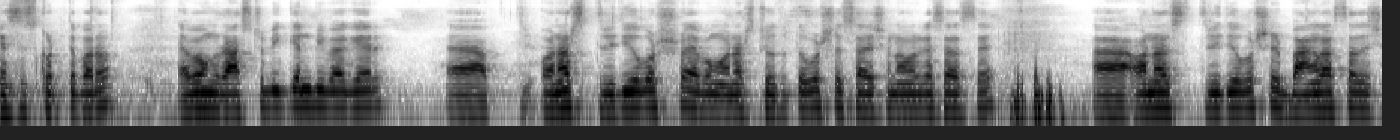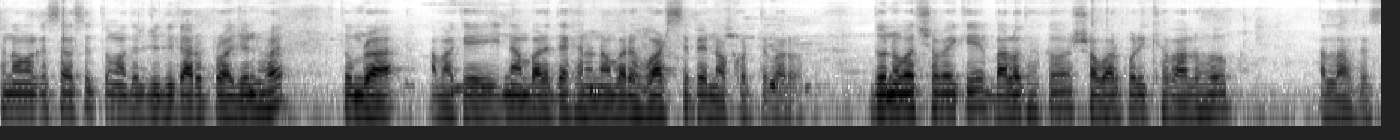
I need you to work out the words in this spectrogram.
মেসেজ করতে পারো। এবং রাষ্ট্রবিজ্ঞান বিভাগের অনার্স তৃতীয় বর্ষ এবং অনার্স চতুর্থ বর্ষের সাজেশন আমার কাছে আছে। অনার্স তৃতীয় বর্ষের বাংলার সাজেশন আমার কাছে আছে। তোমাদের যদি কারও প্রয়োজন হয়, তোমরা আমাকে এই নাম্বারে দেখানো নাম্বারে হোয়াটসঅ্যাপে নক করতে পারো। ধন্যবাদ সবাইকে। ভালো থাকো। সবার পরীক্ষা ভালো হোক। আল্লাহ হাফেজ।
